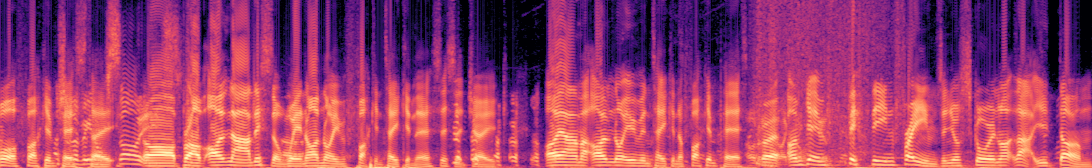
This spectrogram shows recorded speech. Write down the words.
What a fucking should piss take. offside. Oh, bruv, I, nah, this is a win. I'm not even fucking taking this. This is a joke. I am. I'm not even taking a fucking piss. I Bro, like, I'm oh, getting 15 frames and you're scoring like that. You dumb.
